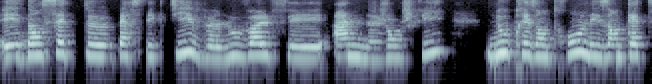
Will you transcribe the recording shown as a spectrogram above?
Et dans cette perspective, Lou Wolf et Anne Jonchery nous présenteront les enquêtes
